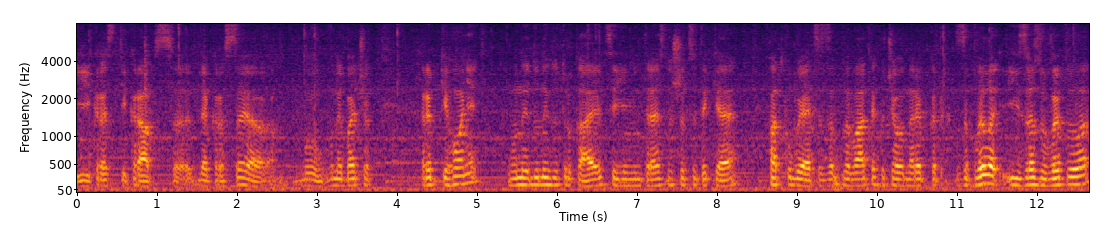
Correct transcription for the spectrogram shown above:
і Красті Крабс для краси. Бо вони бачу, рибки гонять, вони до них доторкаються, їм інтересно, що це таке. В хатку бояться запливати, хоча одна рибка так заплила і зразу виплила,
